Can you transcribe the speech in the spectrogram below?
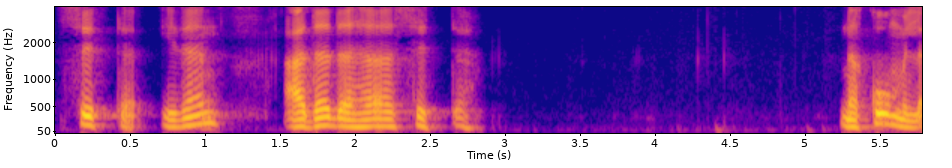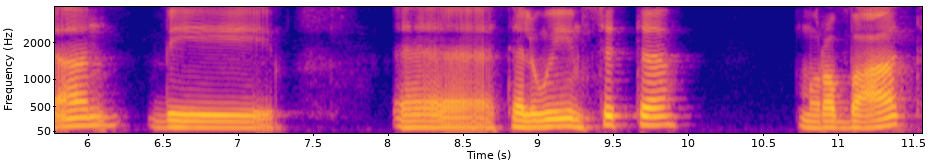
ستة. إذن عددها ستة. نقوم الآن بتلوين ستة مربعات.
